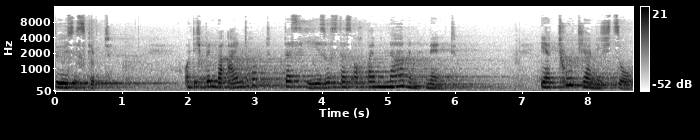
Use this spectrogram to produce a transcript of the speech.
Böses gibt. Und ich bin beeindruckt, dass Jesus das auch beim Namen nennt. Er tut ja nicht so,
